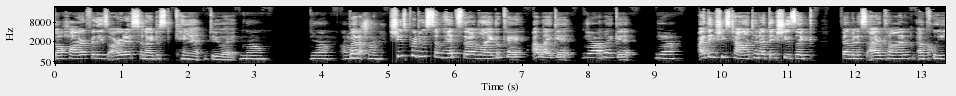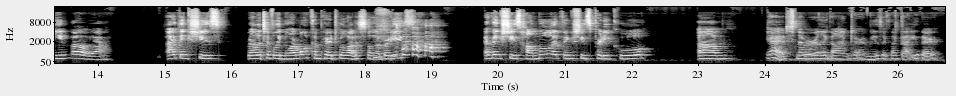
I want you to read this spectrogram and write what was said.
go hard for these artists, and I just can't do it. No. Yeah, I But- understand. She's produced some hits that I'm like, okay, I like it. Yeah, I like it. yeah. I think she's talented. I think she's like feminist icon, a queen. Oh yeah. I think she's relatively normal compared to a lot of celebrities. I think she's humble. I think she's pretty cool. Um, yeah, I just never really got into her music like that either.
